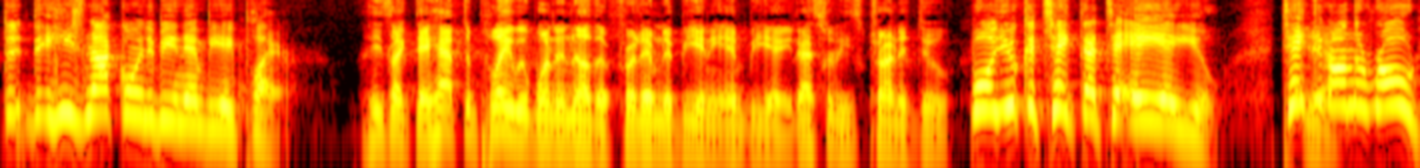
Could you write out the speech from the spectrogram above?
Th- th- he's not going to be an NBA player. He's like, they have to play with one another for them to be in the NBA. That's what he's trying to do. Well, you could take that to AAU. Take it on the road.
